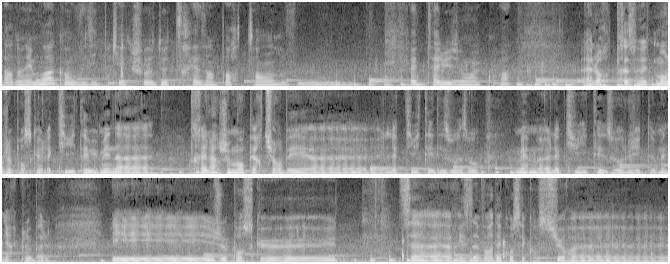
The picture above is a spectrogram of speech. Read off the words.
Pardonnez-moi, quand vous dites quelque chose de très important, vous faites allusion à quoi? Alors très honnêtement, je pense que l'activité humaine a très largement perturbé euh, l'activité des oiseaux, même euh, l'activité zoologique de manière globale. Et je pense que ça risque d'avoir des conséquences sur, euh,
